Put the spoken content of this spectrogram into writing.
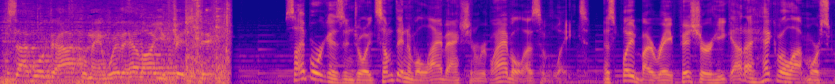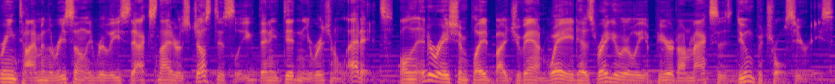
Cyborg to Aquaman, where the hell are you, fish stick? Cyborg has enjoyed something of a live-action revival as of late. As played by Ray Fisher, he got a heck of a lot more screen time in the recently released Zack Snyder's Justice League than he did in the original edit, while an iteration played by Joivan Wade has regularly appeared on Max's Doom Patrol series.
